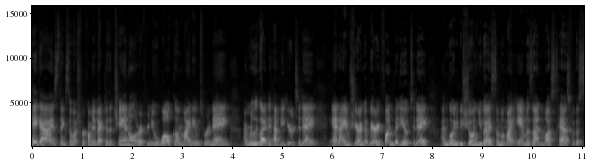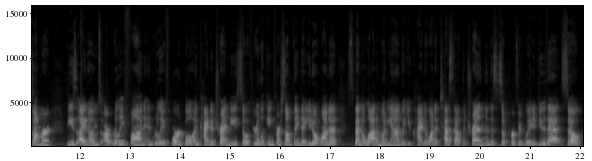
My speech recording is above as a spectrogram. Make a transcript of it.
Hey guys, thanks so much for coming back to the channel, or if you're new, welcome. My name's Renee. I'm really glad to have you here today, and I am sharing a very fun video today. I'm going to be showing you guys some of my Amazon must-haves for the summer. These items are really fun and really affordable and kind of trendy, so if you're looking for something that you don't want to spend a lot of money on, but you kind of want to test out the trend, then this is a perfect way to do that. So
